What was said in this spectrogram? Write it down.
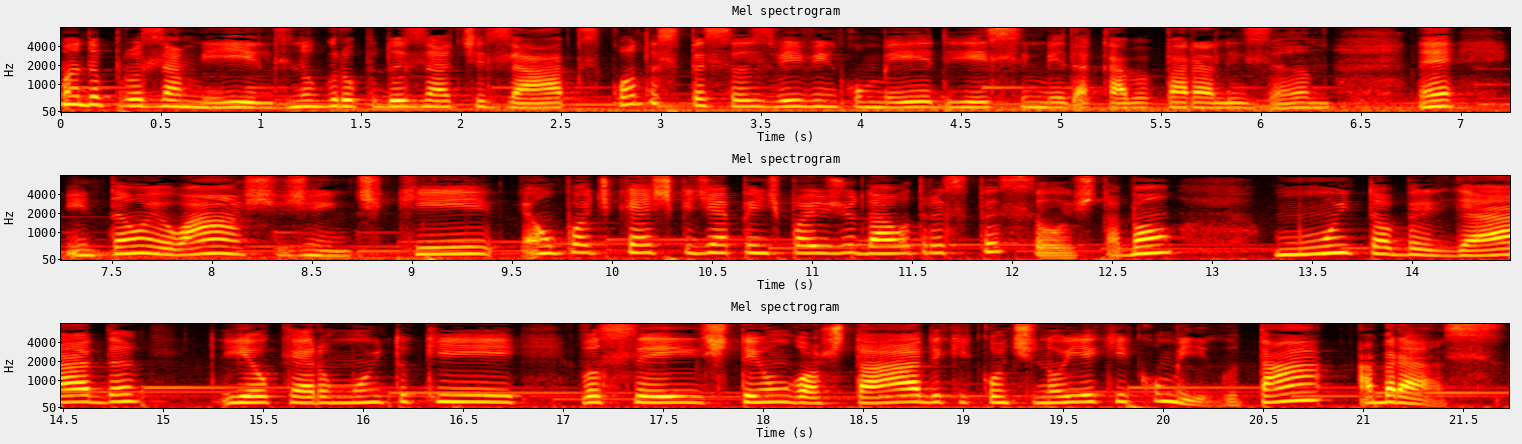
manda para os amigos, no grupo dos WhatsApps. Quantas pessoas vivem com medo e esse medo acaba paralisando, né? Então eu acho, gente, que é um podcast que de repente pode ajudar outras pessoas, tá bom? Muito obrigada. E eu quero muito que vocês tenham gostado e que continue aqui comigo, tá? Abraço.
